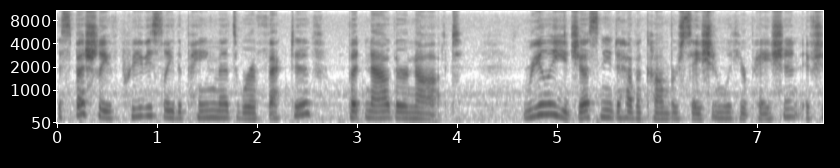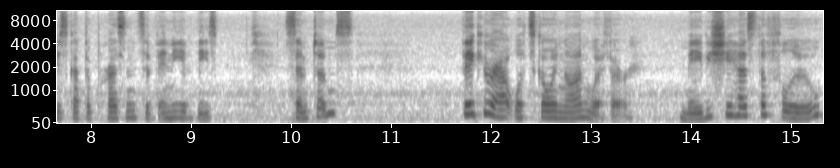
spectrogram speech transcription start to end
especially if previously the pain meds were effective, but now they're not. Really, you just need to have a conversation with your patient if she's got the presence of any of these symptoms. Figure out what's going on with her. Maybe she has the flu,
